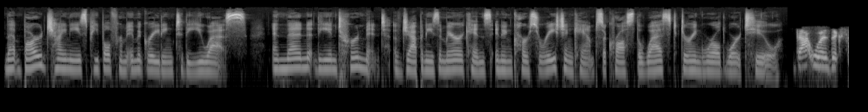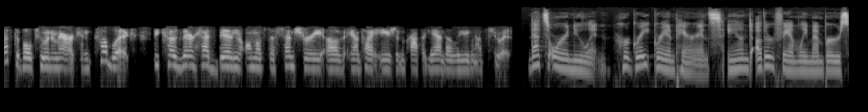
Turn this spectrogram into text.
that barred Chinese people from immigrating to the U.S and then the internment of Japanese Americans in incarceration camps across the West during World War II. That was acceptable to an American public because there had been almost a century of anti Asian propaganda leading up to it. That's Aura Newlin. Her great grandparents and other family members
